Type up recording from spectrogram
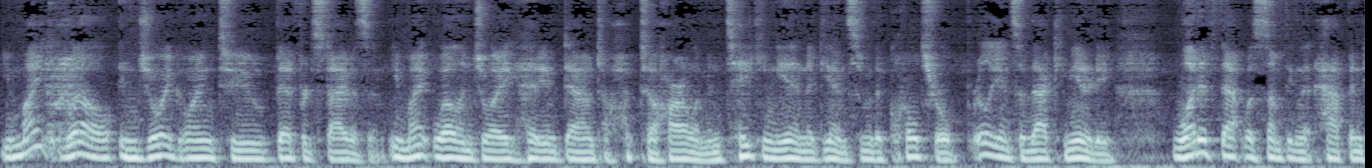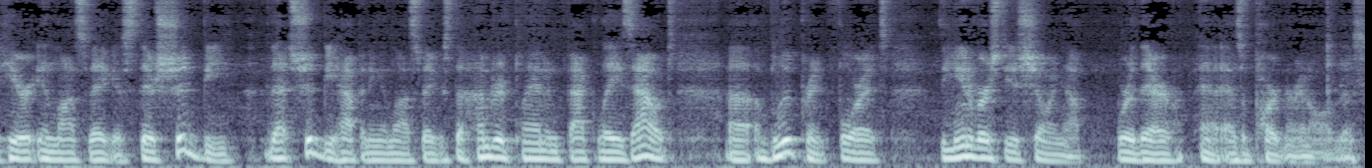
you might well enjoy going to Bedford Stuyvesant. You might well enjoy heading down to, to Harlem and taking in, again, some of the cultural brilliance of that community. What if that was something that happened here in Las Vegas? There should be that should be happening in Las Vegas. The 100 plan, in fact, lays out uh, a blueprint for it. The university is showing up. We're there uh, as a partner in all of this.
